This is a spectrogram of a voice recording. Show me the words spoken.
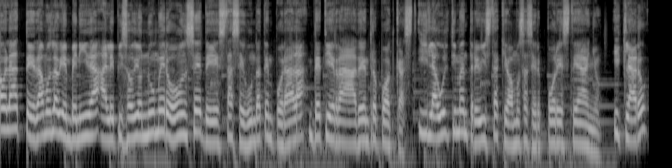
hola, te damos la bienvenida al episodio número 11 de esta segunda temporada de Tierra Adentro Podcast y la última entrevista que vamos a hacer por este año. Y claro,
